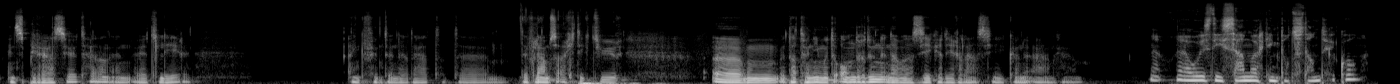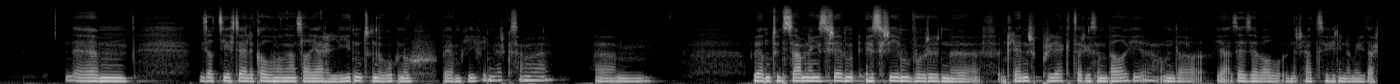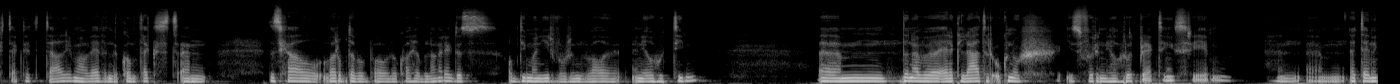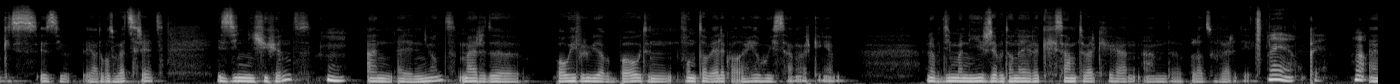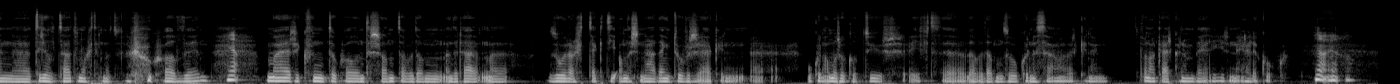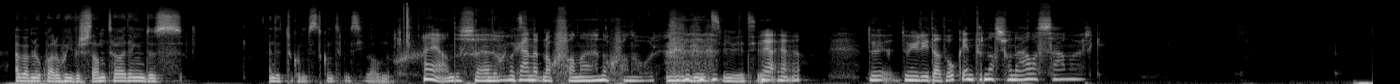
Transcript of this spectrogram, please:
inspiratie uit halen en uit leren. En ik vind inderdaad dat uh, de Vlaamse architectuur, um, dat we niet moeten onderdoen en dat we zeker die relatie kunnen aangaan. Ja, hoe is die samenwerking tot stand gekomen? Um, die zat heeft eigenlijk al een aantal jaar geleden, toen we ook nog bij Omgeving werkzaam waren. Um, we hadden toen samen geschreven, geschreven voor een, uh, een kleiner project ergens in België. Omdat ja, zij zijn wel inderdaad de gerenommeerde architect uit Italië, maar wij vinden de context en de schaal waarop dat we bouwen ook wel heel belangrijk. Dus op die manier vormen we wel een, een heel goed team. Um, dan hebben we eigenlijk later ook nog iets voor een heel groot project ingeschreven. En um, uiteindelijk is, is die, ja, dat was een wedstrijd, is die niet gegund hm. aan uh, niemand. Maar de bouwgever wie dat we bouwden, vond dat we eigenlijk wel een heel goede samenwerking hebben. En op die manier zijn we dan eigenlijk samen te werk gegaan aan de Palazzo Verde. Ah ja, oké. Ja. En uh, het resultaat mag er natuurlijk ook wel zijn. Ja. Maar ik vind het ook wel interessant dat we dan inderdaad met zo'n architect die anders nadenkt over zaken, uh, ook een andere cultuur heeft, uh, dat we dan zo kunnen samenwerken en van elkaar kunnen bijleren eigenlijk ook. Ja, ja. En we hebben ook wel een goede verstandhouding, dus in de toekomst komt er misschien wel nog. Ah ja, dus uh, we gaan er nog van, nog van horen. Wie weet, wie weet. Ja. ja, ja, doen jullie dat ook, internationale samenwerking?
